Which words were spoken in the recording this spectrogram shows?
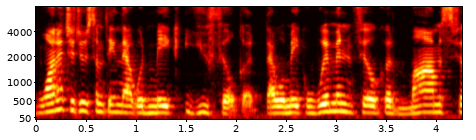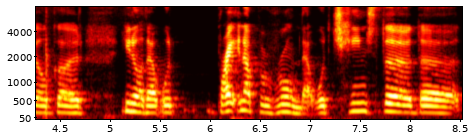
wanted to do something that would make you feel good, that would make women feel good, moms feel good, you know, that would brighten up a room, that would change the the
